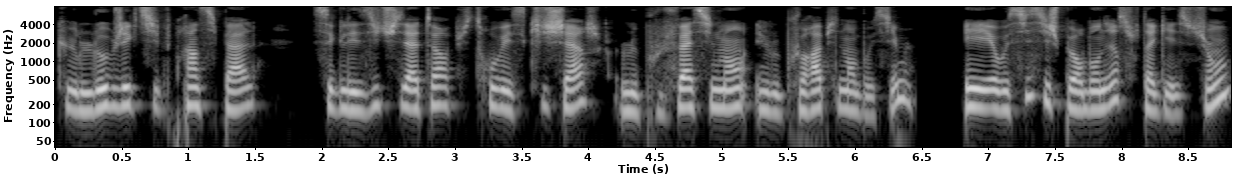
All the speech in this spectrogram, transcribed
que l'objectif principal, c'est que les utilisateurs puissent trouver ce qu'ils cherchent le plus facilement et le plus rapidement possible. Et aussi, si je peux rebondir sur ta question,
